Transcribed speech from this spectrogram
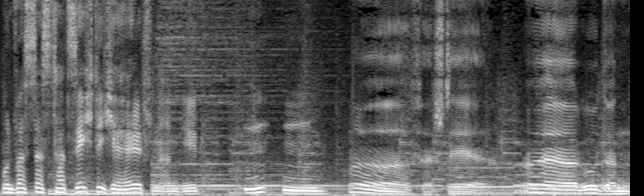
Und was das tatsächliche Helfen angeht, mm -mm. Oh, verstehe. Ja, gut, dann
